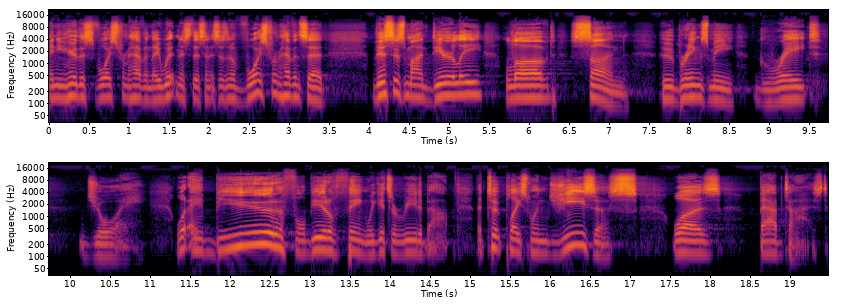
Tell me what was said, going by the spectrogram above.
and you hear this voice from heaven. They witnessed this, and it says, And a voice from heaven said, This is my dearly loved Son who brings me great joy. What a beautiful, beautiful thing we get to read about that took place when Jesus was baptized.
